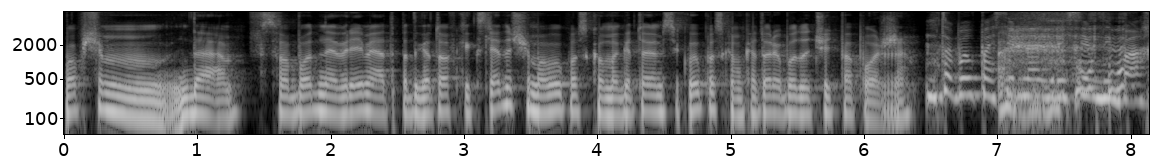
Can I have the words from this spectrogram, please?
В общем, да, в свободное время от подготовки к следующему выпуску мы готовимся к выпускам, которые будут чуть попозже. Это был пассивно-агрессивный бах.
